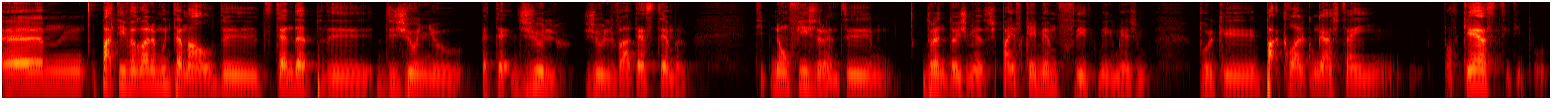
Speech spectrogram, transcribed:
Hum, pá, tive agora muito a mal de, de stand-up de, de junho até de julho, julho vá até setembro. Tipo, não fiz durante, durante dois meses. Pá, e fiquei mesmo fedido comigo mesmo. Porque, pá, claro que um gajo tem podcast e tipo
